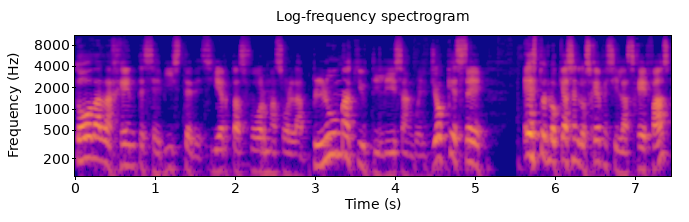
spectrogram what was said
toda la gente se viste de ciertas formas o la pluma que utilizan, güey, yo qué sé, esto es lo que hacen los jefes y las jefas,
